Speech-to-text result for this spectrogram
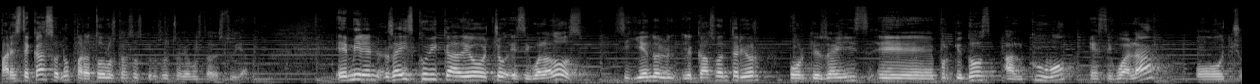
para este caso, ¿no? Para todos los casos que nosotros habíamos estado estudiando. Eh, miren, raíz cúbica de 8 es igual a 2, siguiendo el, caso anterior, porque, raíz, eh, porque 2 al cubo es igual a 8.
